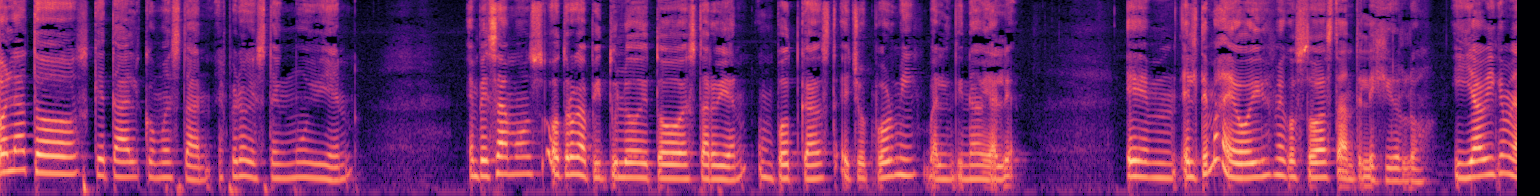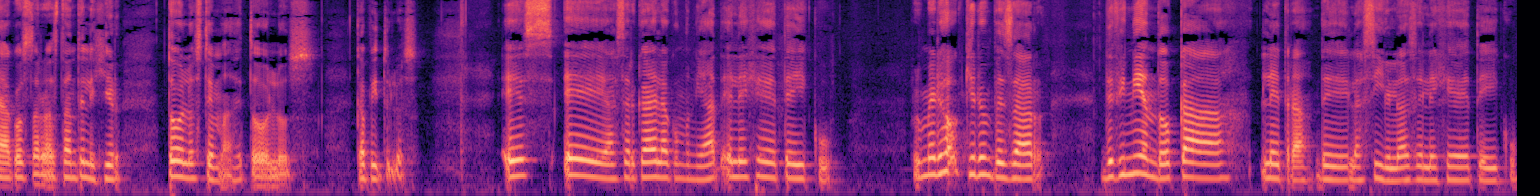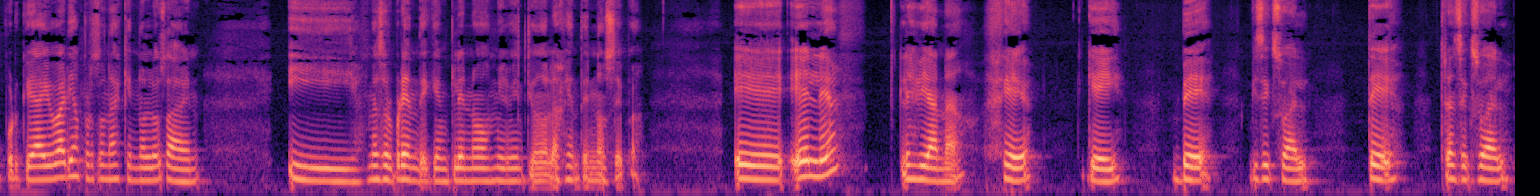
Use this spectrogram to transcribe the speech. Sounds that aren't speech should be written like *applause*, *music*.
Hola a todos, ¿qué tal? ¿Cómo están? Espero que estén muy bien. Empezamos otro capítulo de Todo Estar Bien, un podcast hecho por mí, Valentina Viale. Em, el tema de hoy me costó bastante elegirlo y ya vi que me va a costar bastante elegir todos los temas de todos los capítulos. Es eh, acerca de la comunidad LGBTIQ. Primero *laughs* quiero empezar definiendo cada letra de las siglas LGBTIQ porque hay varias personas que no lo saben y me sorprende que en pleno 2021 la gente no sepa. Eh, L, lesbiana, G, gay, B, bisexual, T, transexual,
